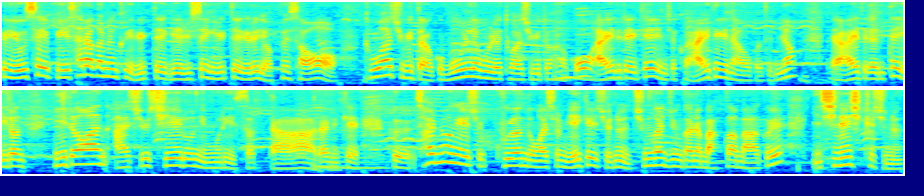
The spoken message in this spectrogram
그 요셉이 살아가는 그 일대기, 일생 일대기를 옆에서 도와주기도 하고 몰래 몰래 도와주기도 하고 아이들에게 이제 그 아이들이 나오거든요. 네, 아이들한테 이런 이러한 아주 지혜로운 인물이 있었다라는 이렇게 그 설명해주 구연 동화처럼 얘기해주는 중간 중간에 막과 막을 이 진행시켜주는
